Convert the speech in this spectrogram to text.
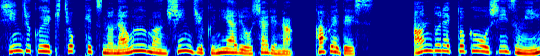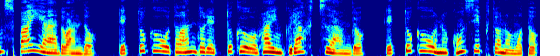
新宿駅直結のナウーマン新宿にあるおしゃれなカフェです。アンドレッドクオーシーズンインスパイアードレッドクオーとアンドレッドクオーファインクラフツレッドクオーのコンセプトのもと、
